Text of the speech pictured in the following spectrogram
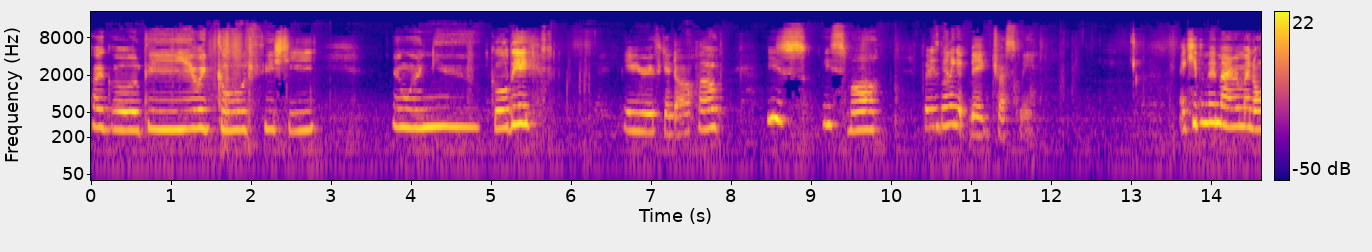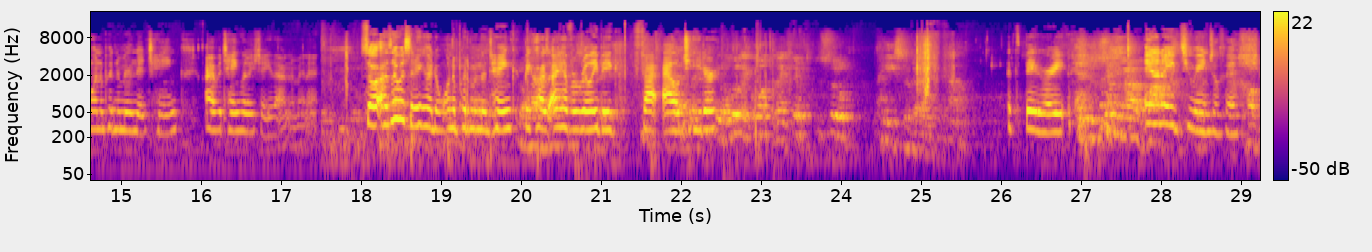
Hi, Goldie. You're a goldfishy. I want you. Goldie? Maybe Ruth Gandolfo. He's, he's small, but he's gonna get big, trust me. I keep him in my room. I don't want to put him in the tank. I have a tank. Let me show you that in a minute. So, as I was saying, I don't want to put him in the tank because I have a really big fat algae eater. It's big, right? And I have two angelfish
